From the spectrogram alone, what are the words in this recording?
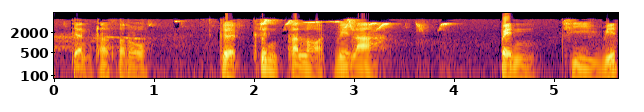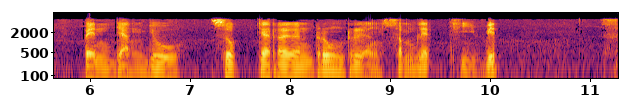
ดจันทสโร เกิดขึ้นตลอดเวลา เป็นชีวิตเป็นอย่างอยู่ สุขเจริญรุ่งเรืองสำเร็จชีวิตส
